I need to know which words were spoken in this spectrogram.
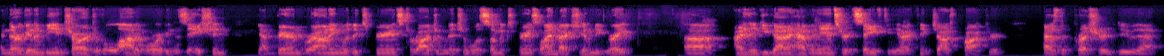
and they're going to be in charge of a lot of organization. You got Baron Browning with experience, Teradja Mitchell with some experience. Linebackers going to be great. Uh, I think you got to have an answer at safety, and I think Josh Proctor has the pressure to do that.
